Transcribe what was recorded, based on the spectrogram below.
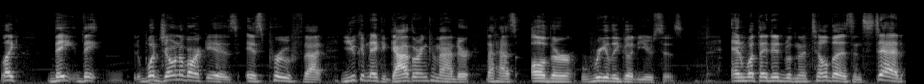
Like they they what Joan of Arc is is proof that you can make a gathering commander that has other really good uses. And what they did with Matilda is instead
